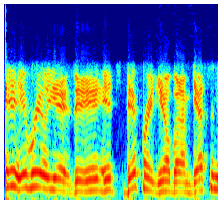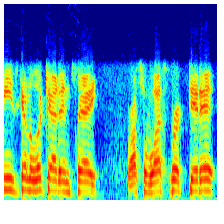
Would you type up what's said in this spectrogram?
It, it really is. It, it's different, you know. But I'm guessing he's going to look at it and say, Russell Westbrook did it,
